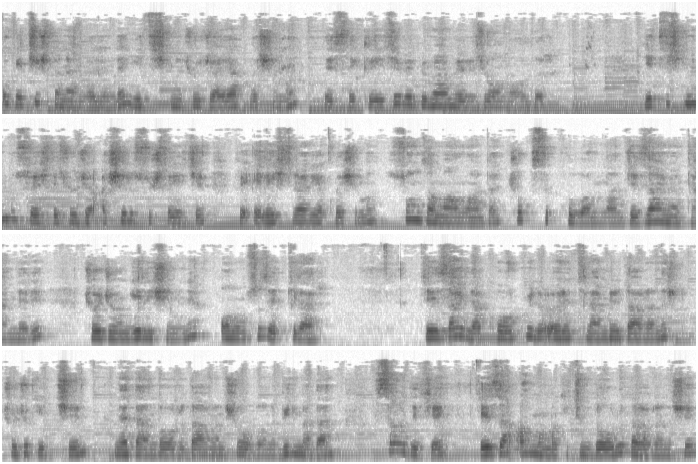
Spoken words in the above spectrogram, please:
Bu geçiş dönemlerinde yetişkin çocuğa yaklaşımı destekleyici ve güven verici olmalıdır. Yetişkinin bu süreçte çocuğa aşırı suçlayıcı ve eleştirel yaklaşımı son zamanlarda çok sık kullanılan ceza yöntemleri çocuğun gelişimini olumsuz etkiler. Ceza ile korkuyla öğretilen bir davranış çocuk için neden doğru davranış olduğunu bilmeden sadece ceza almamak için doğru davranışı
